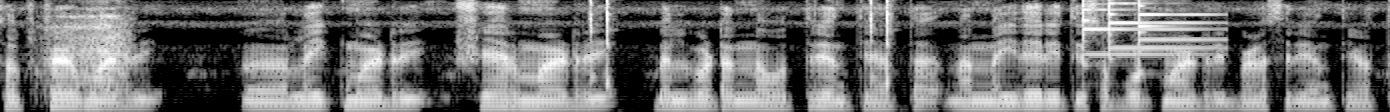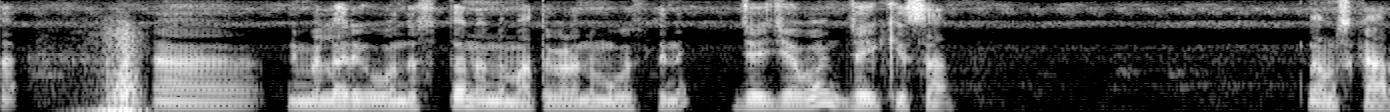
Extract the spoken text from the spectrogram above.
ಸಬ್ಸ್ಕ್ರೈಬ್ ಮಾಡಿರಿ ಲೈಕ್ ಮಾಡಿರಿ ಶೇರ್ ಮಾಡಿರಿ ಬೆಲ್ ಬಟನ್ನ ಒತ್ತಿರಿ ಅಂತ ಹೇಳ್ತಾ, ನನ್ನ ಇದೇ ರೀತಿ ಸಪೋರ್ಟ್ ಮಾಡಿರಿ, ಬೆಳೆಸಿರಿ ಅಂತ ಹೇಳ್ತಾ ನಿಮ್ಮೆಲ್ಲರಿಗೂ ವಂದಿಸ್ತಾ ನನ್ನ ಮಾತುಗಳನ್ನು ಮುಗಿಸ್ತೀನಿ. ಜೈ ಜವಾನ್, ಜೈ ಕಿಸಾನ್. ನಮಸ್ಕಾರ.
